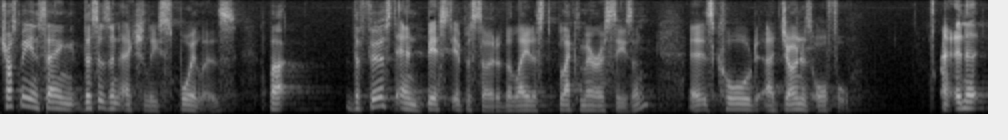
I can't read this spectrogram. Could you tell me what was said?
Trust me in saying this isn't actually spoilers, but the first and best episode of the latest Black Mirror season is called uh, Joan is Awful. In it,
